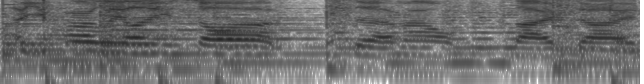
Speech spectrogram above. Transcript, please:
Uh, you probably already saw the amount that I've died.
